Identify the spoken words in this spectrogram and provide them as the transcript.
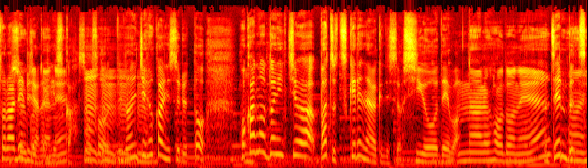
取られるじゃないですか。そうそうで土日不可にすると他の土日は罰つけれないわけですよ使用では。なるほどね。全部使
